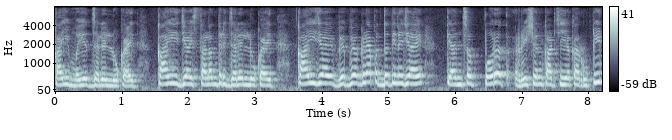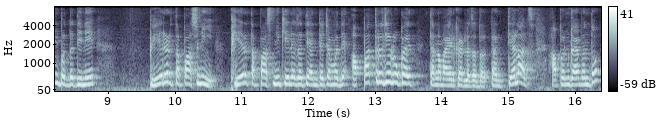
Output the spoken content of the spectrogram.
काही मयत झालेले लोक आहेत काही जे आहे स्थलांतरित झालेले लोक आहेत काही जे आहे वेगवेगळ्या पद्धतीने जे आहे त्यांचं परत रेशन कार्डची एका रुटीन पद्धतीने फेर तपासणी फेर तपासणी केली जाते आणि त्याच्यामध्ये अपात्र जे लोक आहेत त्यांना बाहेर काढलं जातं. आणि त्यालाच आपण काय म्हणतो?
